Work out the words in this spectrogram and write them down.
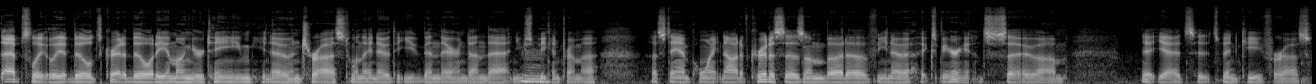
Absolutely. It builds credibility among your team, you know, and trust when they know that you've been there and done that and you're mm. speaking from a, a standpoint not of criticism but of, you know, experience. So, um, it, yeah, it's it's been key for us.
